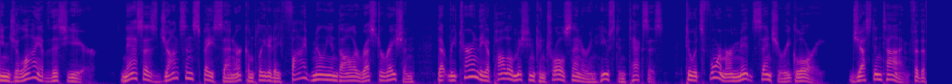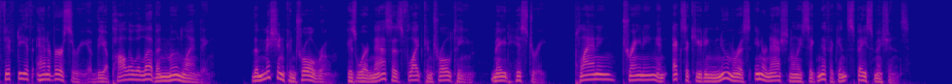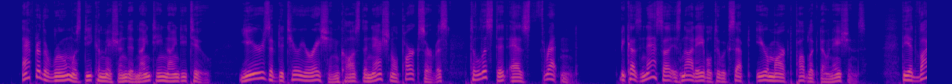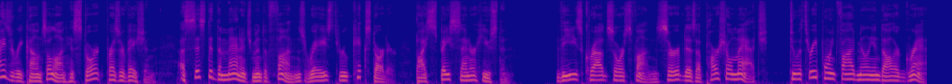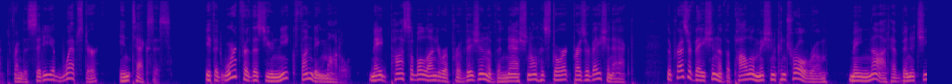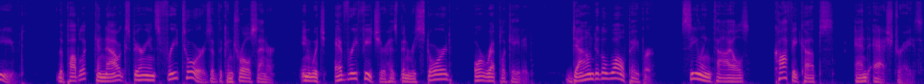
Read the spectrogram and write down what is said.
In July of this year, NASA's Johnson Space Center completed a $5 million restoration that returned the Apollo Mission Control Center in Houston, Texas, to its former mid century glory, just in time for the 50th anniversary of the Apollo 11 moon landing. The Mission Control Room is where NASA's flight control team made history, planning, training, and executing numerous internationally significant space missions. After the room was decommissioned in 1992, years of deterioration caused the National Park Service to list it as threatened. Because NASA is not able to accept earmarked public donations, the Advisory Council on Historic Preservation assisted the management of funds raised through Kickstarter by Space Center Houston. These crowdsourced funds served as a partial match to a $3.5 million grant from the city of Webster in Texas. If it weren't for this unique funding model, made possible under a provision of the National Historic Preservation Act, the preservation of Apollo Mission Control Room may not have been achieved. The public can now experience free tours of the Control Center, in which every feature has been restored or replicated, down to the wallpaper, ceiling tiles, coffee cups, and ashtrays.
